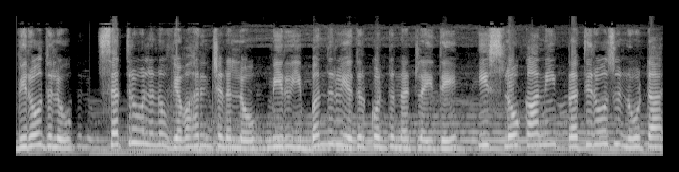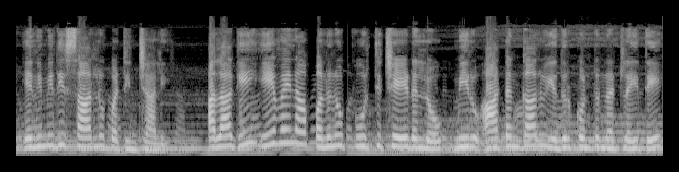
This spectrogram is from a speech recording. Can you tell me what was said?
విరోధులు శత్రువులను వ్యవహరించడంలో మీరు ఇబ్బందులు ఎదుర్కొంటున్నట్లయితే ఈ శ్లోకాన్ని ప్రతిరోజు నూట ఎనిమిది సార్లు పఠించాలి. అలాగే ఏవైనా పనులు పూర్తి చేయడంలో మీరు ఆటంకాలు ఎదుర్కొంటున్నట్లయితే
